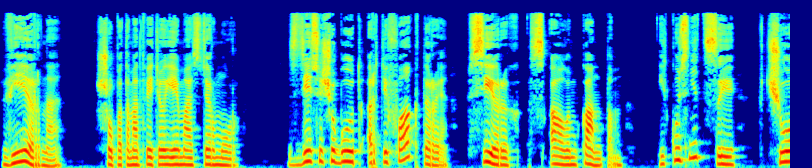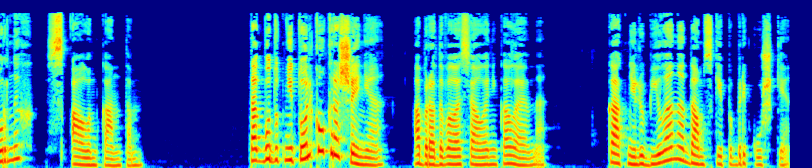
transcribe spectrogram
«Верно», — шепотом ответил ей мастер Мур. «Здесь еще будут артефакторы в серых с алым кантом и кузнецы в черных с алым кантом». «Так будут не только украшения?» — обрадовалась Алла Николаевна. Как не любила она дамские побрякушки,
